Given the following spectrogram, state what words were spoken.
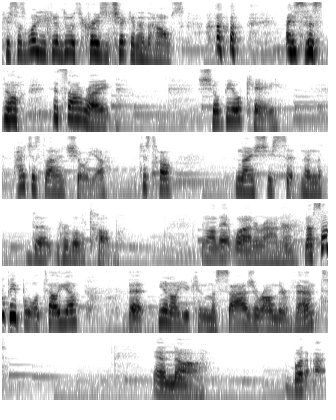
He says, What are you going to do with the crazy chicken in the house? I says, No, it's all right. She'll be okay. But I just thought I'd show you just how nice she's sitting in the, the her little tub and all that water on her. Now, some people will tell you that, you know, you can massage around their vent. And, uh, but I,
